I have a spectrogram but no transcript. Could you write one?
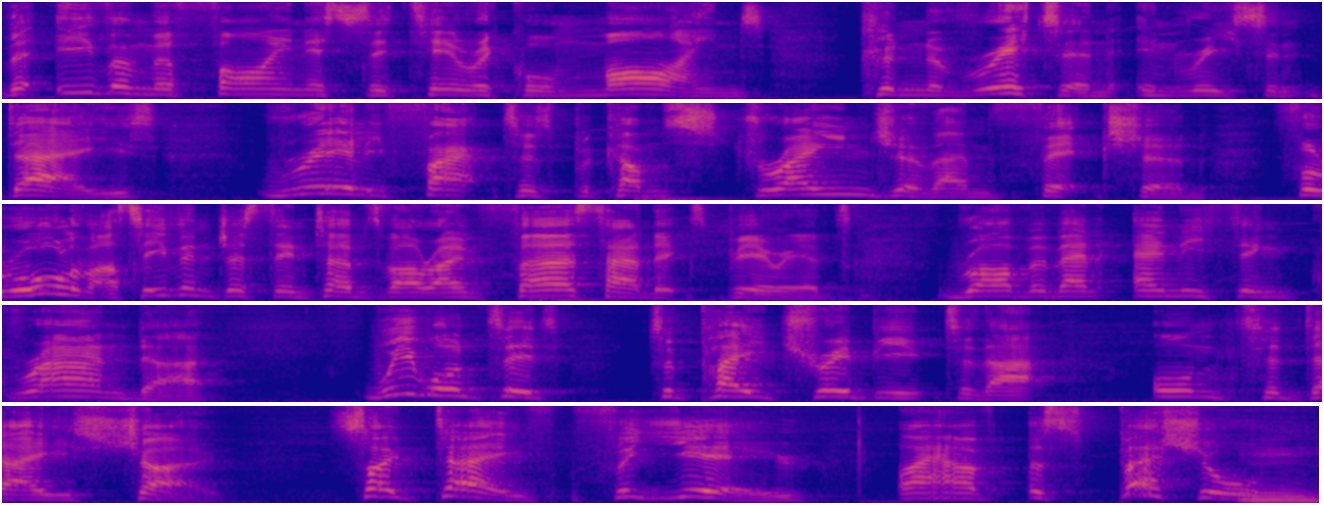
that even the finest satirical minds couldn't have written in recent days, really fact has become stranger than fiction for all of us, even just in terms of our own first hand experience, rather than anything grander. We wanted to pay tribute to that on today's show. So, Dave, for you, I have a special hmm.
